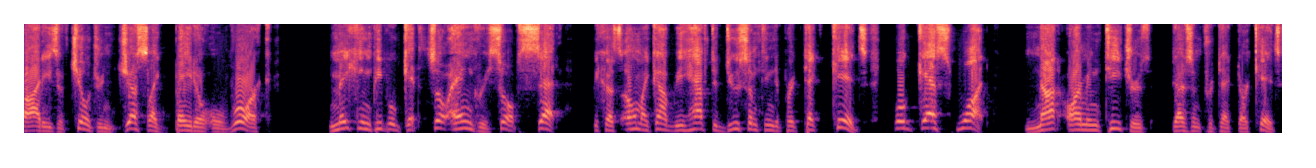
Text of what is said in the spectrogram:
bodies of children, just like Beto O'Rourke, making people get so angry, so upset because, oh my God, we have to do something to protect kids. Well, guess what? Not arming teachers doesn't protect our kids.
